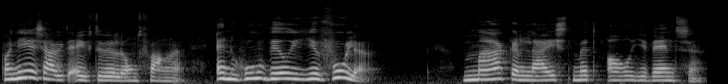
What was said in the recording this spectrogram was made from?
Wanneer zou je het eventueel willen ontvangen? En hoe wil je je voelen? Maak een lijst met al je wensen.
